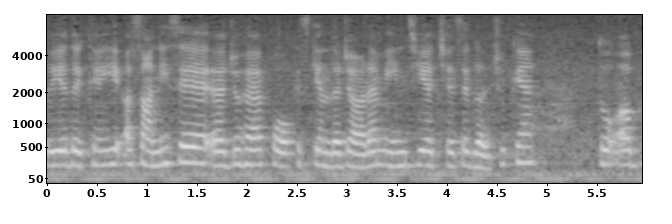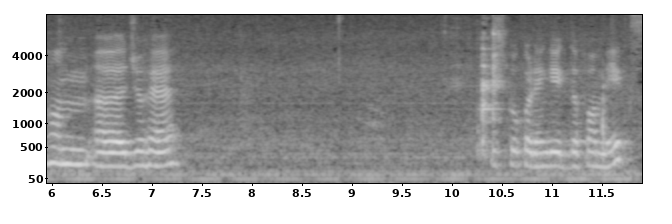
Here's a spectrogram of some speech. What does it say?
तो ये देखें, ये आसानी से जो है फोक इसके अंदर जा रहा है मीन्स ये अच्छे से गल चुके हैं। तो अब हम जो है इसको करेंगे एक दफ़ा मिक्स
